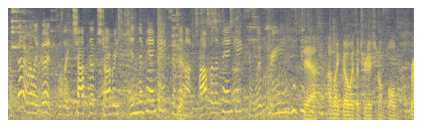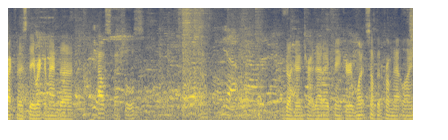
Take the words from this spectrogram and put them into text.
It sounded really good. It was like chopped up strawberries in the pancakes and then Yeah. on top of the pancakes and whipped cream. Yeah, I might go with a traditional full breakfast. They recommend the Yeah. house specials. yeah. Go ahead and try that, I think, or want something from that line.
